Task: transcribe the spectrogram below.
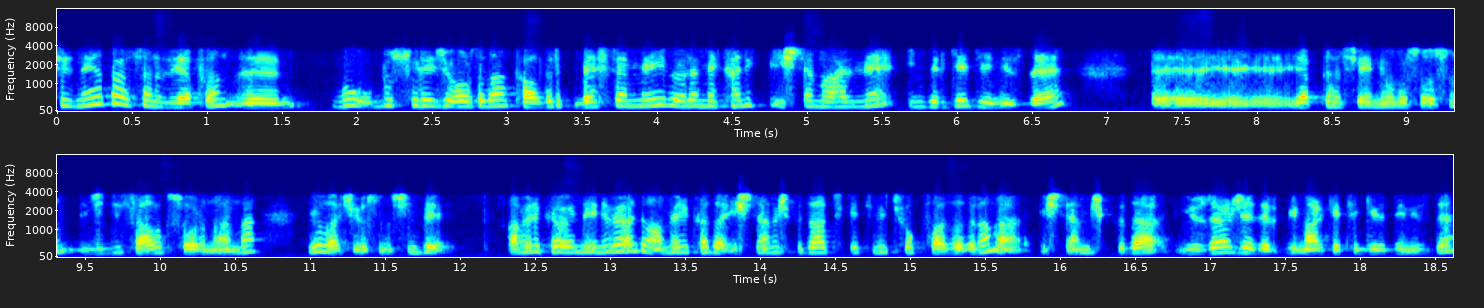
Siz ne yaparsanız yapın e, bu, bu süreci ortadan kaldırıp beslenmeyi böyle mekanik bir işlem haline indirgediğinizde e, yaptığınız şey ne olursa olsun ciddi sağlık sorunlarına yol açıyorsunuz. Şimdi Amerika örneğini verdim. Amerika'da işlenmiş gıda tüketimi çok fazladır ama işlenmiş gıda yüzlercedir bir markete girdiğinizde.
